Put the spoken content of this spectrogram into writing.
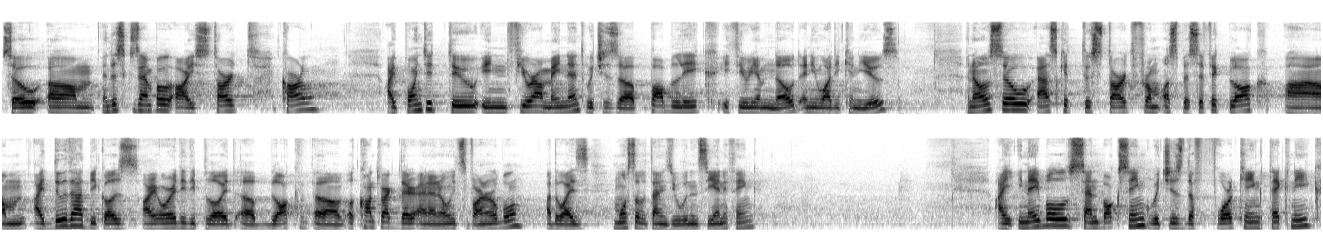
So um, in this example, I start Carl. I pointed to in Infura mainnet, which is a public Ethereum node anybody can use. And I also ask it to start from a specific block. Um, I do that because I already deployed a block, uh, a contract there and I know it's vulnerable. Otherwise, most of the times you wouldn't see anything. I enable sandboxing, which is the forking technique,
